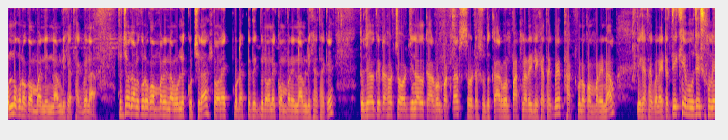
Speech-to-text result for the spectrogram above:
অন্য কোনো কোম্পানির নাম লেখা থাকবে না। তো যাই হোক, আমি কোনো কোম্পানির নাম উল্লেখ করছি না, তো অনেক প্রোডাক্টে দেখবেন অনেক কোম্পানির নাম লেখা থাকে। তো যাই হোক, এটা হচ্ছে অরিজিনাল কার্বন পার্টনার সো এটা শুধু কার্বন পার্টনারই লেখা থাকবে থার্ড কোনো কোম্পানির নাম লেখা থাকবে না। এটা দেখে বুঝে শুনে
